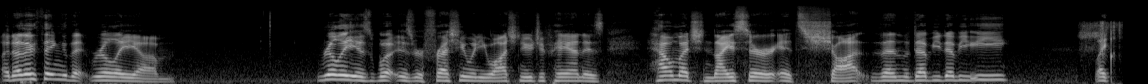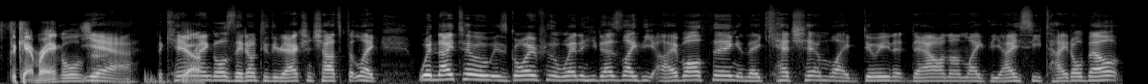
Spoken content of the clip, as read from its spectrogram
another thing that really, um, really is what is refreshing when you watch New Japan is how much nicer it's shot than the WWE. Like The camera angles, or- yeah, the camera Yeah. angles, they don't do the reaction shots, but like when Naito is going for the win and he does like the eyeball thing and they catch him like doing it down on like the IC title belt.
